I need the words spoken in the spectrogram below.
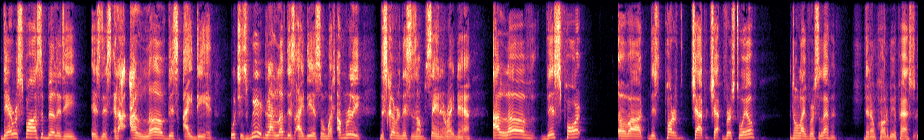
Their responsibility is this. And I, I love this idea, which is weird that I love this idea so much. I'm really discovering this as I'm saying it right now. I love this part of uh this part of chapter chapter verse 12. I don't like verse 11 that I'm called to be a pastor.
